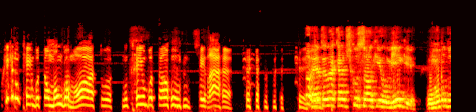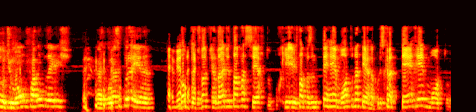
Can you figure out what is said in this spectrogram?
Por que, que não tem o botão mongomoto? Não tem o botão, sei lá. Não, entra naquela discussão que o Ming, o mundo de Mongo fala inglês. Mas começa por aí, né? É Não, verdade. mas na verdade estava certo, porque ele estava fazendo terremoto na Terra, por isso que era terremoto.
